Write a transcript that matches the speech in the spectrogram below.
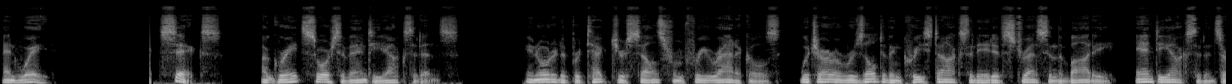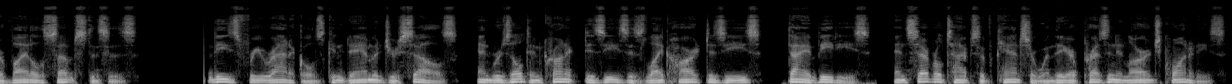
and weight. 6. A great source of antioxidants. In order to protect your cells from free radicals, which are a result of increased oxidative stress in the body, antioxidants are vital substances. These free radicals can damage your cells, and result in chronic diseases like heart disease, diabetes, and several types of cancer when they are present in large quantities.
